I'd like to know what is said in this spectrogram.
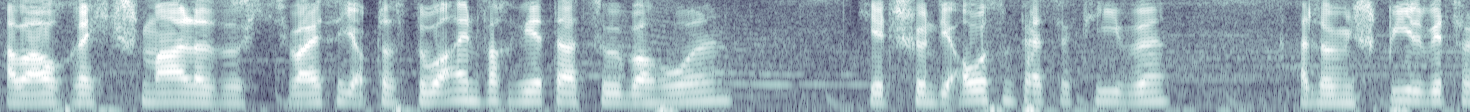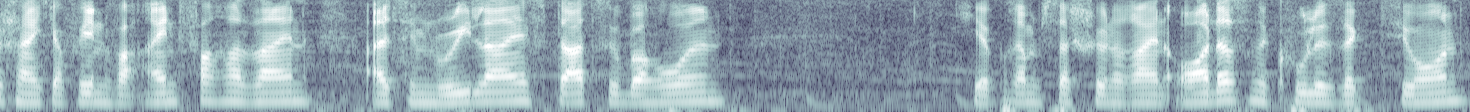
Aber auch recht schmal, also ich weiß nicht, ob das so einfach wird, da zu überholen. Hier jetzt schön die Außenperspektive. Also im Spiel wird es wahrscheinlich auf jeden Fall einfacher sein, als im Real Life da zu überholen. Hier bremst das schön rein. Oh, das ist eine coole Sektion.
